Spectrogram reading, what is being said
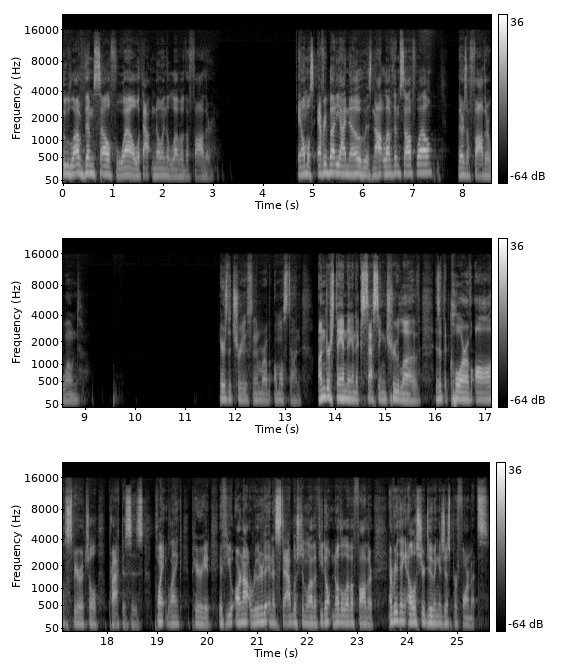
who loved themselves well without knowing the love of the Father. And almost everybody I know who has not loved themselves well, there's a father wound. Here's the truth, and then we're almost done. Understanding and accessing true love is at the core of all spiritual practices. Point blank, period. If you are not rooted and established in love, if you don't know the love of Father, everything else you're doing is just performance.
